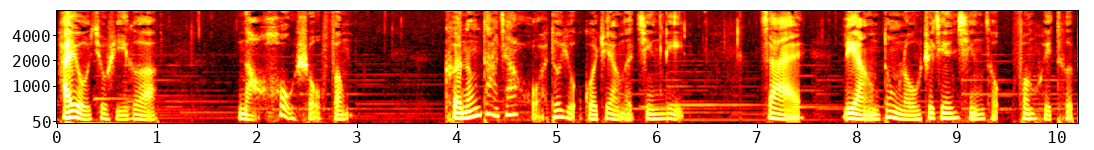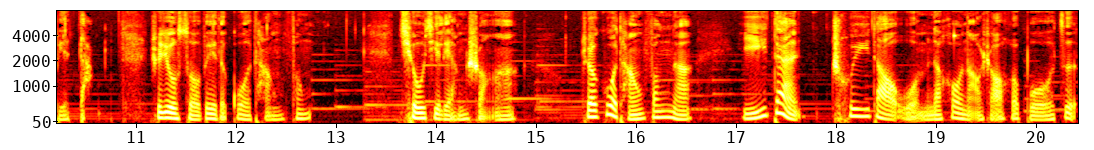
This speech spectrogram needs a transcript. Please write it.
还有就是一个脑后受风，可能大家伙都有过这样的经历，在两栋楼之间行走，风会特别大，这就所谓的过堂风。秋季凉爽啊，这过堂风呢，一旦吹到我们的后脑勺和脖子。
